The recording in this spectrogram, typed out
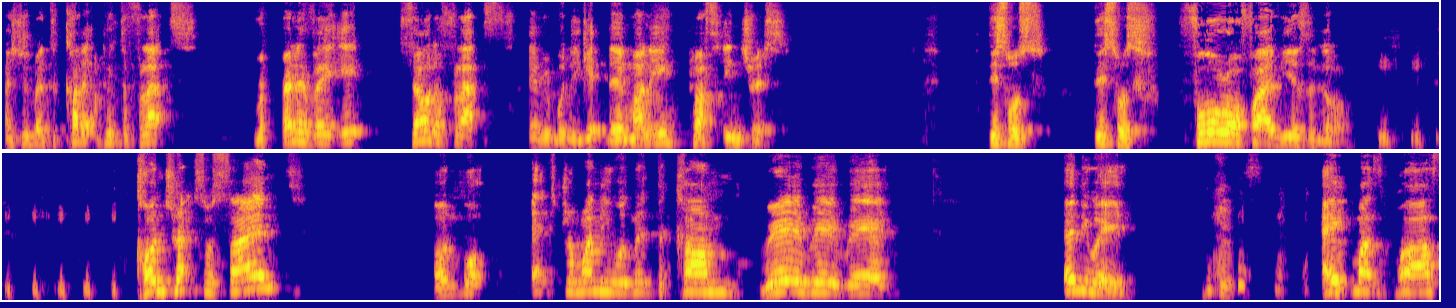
and she was meant to cut it up into flats, renovate it, sell the flats. Everybody get their money plus interest. This was this was four or five years ago. Contracts were signed on what extra money was meant to come. Rare, rare, rare. Anyway, eight months passed.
